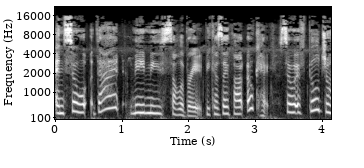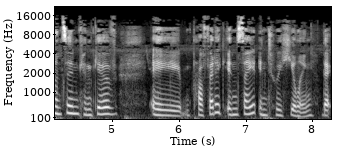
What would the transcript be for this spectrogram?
And so that made me celebrate because I thought, okay, so if Bill Johnson can give a prophetic insight into a healing that,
